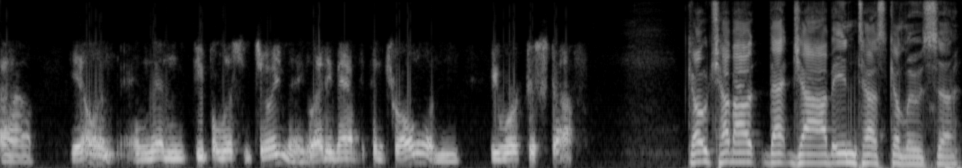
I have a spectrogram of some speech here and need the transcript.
uh, you know, and, and then people listened to him. And they let him have the control, and he worked his stuff. Coach, how about that job in Tuscaloosa?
